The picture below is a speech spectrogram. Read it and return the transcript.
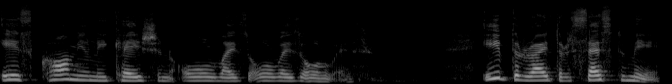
is communication always, always, always if the writer says to me,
